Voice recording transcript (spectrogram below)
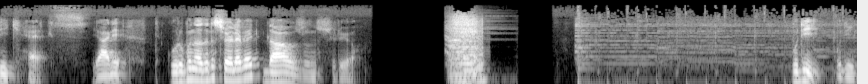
Big Heads. Yani grubun adını söylemek daha uzun sürüyor. Bu değil, bu değil.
